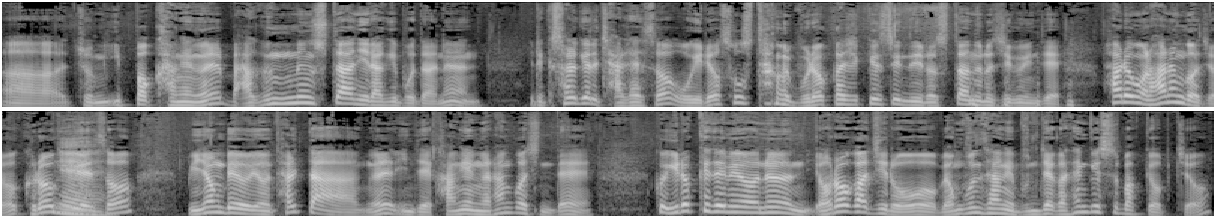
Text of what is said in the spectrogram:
어좀 입법 강행을 막는 수단이라기보다는 이렇게 설계를 잘 해서 오히려 소수당을 무력화시킬 수 있는 이런 수단으로 지금 이제 활용을 하는 거죠. 그러기 예. 위해서 민영배 의원 탈당을 이제 강행을 한 것인데 그 이렇게 되면은 여러 가지로 명분상의 문제가 생길 수밖에 없죠.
